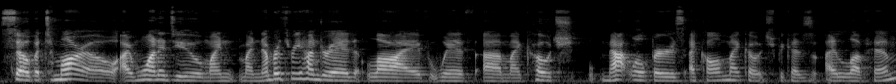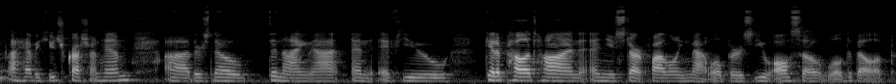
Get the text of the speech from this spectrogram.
So, but tomorrow I want to do my, my number 300 live with uh, my coach, Matt Wilpers. I call him my coach because I love him. I have a huge crush on him. Uh, there's no denying that. And if you get a Peloton and you start following Matt Wilpers, you also will develop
